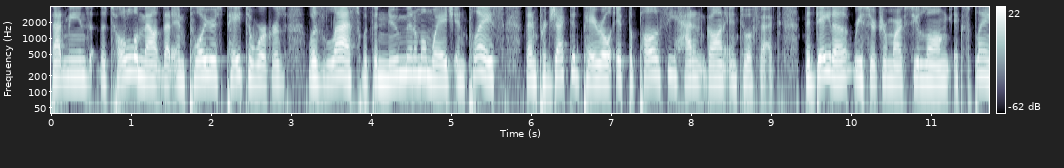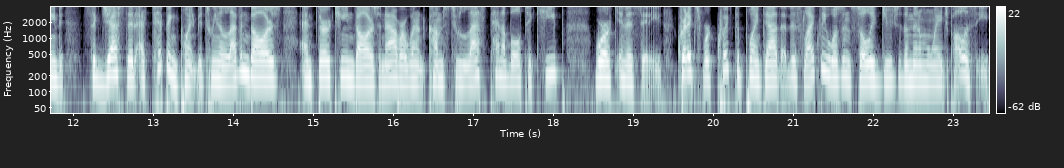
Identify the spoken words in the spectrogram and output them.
That means the total amount that employers paid to workers was less with the new minimum wage in place than projected payroll if the policy hadn't gone into effect. The data, researcher Mark C. Long explained, suggested a tipping point between $11 and $13 an hour when it comes to less tenable to keep work in the city. Critics were quick to point out that this likely wasn't solely due to the minimum wage policy.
